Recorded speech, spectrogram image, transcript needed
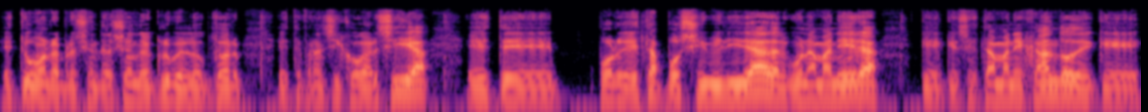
estuvo en representación del club el doctor este, Francisco García. Este, por esta posibilidad de alguna manera que, se está manejando de que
